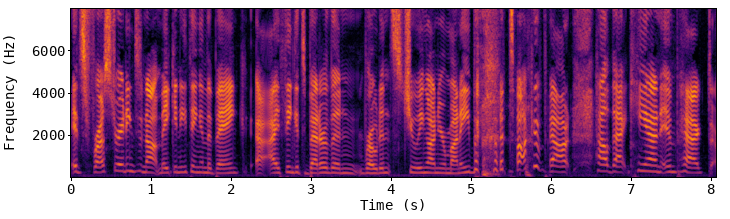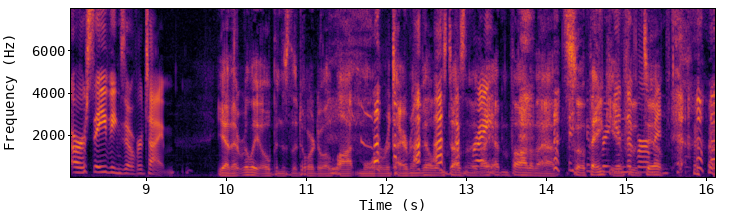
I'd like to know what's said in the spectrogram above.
it's frustrating to not make anything in the bank. I I think it's better than rodents chewing on your money. But talk about how that can impact our savings over time. Yeah, that really opens the door to a lot more retirement villains, doesn't it? Right. I hadn't thought of that. So thank you for the the,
